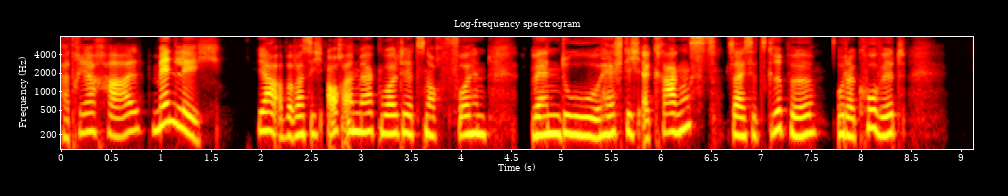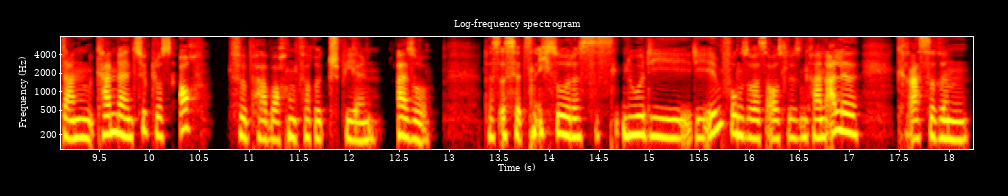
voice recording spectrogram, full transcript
patriarchal männlich. Ja, aber was ich auch anmerken wollte jetzt noch vorhin, wenn du heftig erkrankst, sei es jetzt Grippe oder Covid, dann kann dein Zyklus auch für ein paar Wochen verrückt spielen. Also das ist jetzt nicht so, dass es nur die, die Impfung sowas auslösen kann. Alle krasseren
